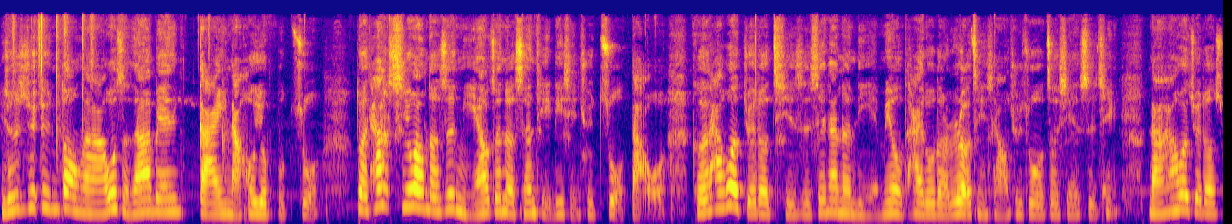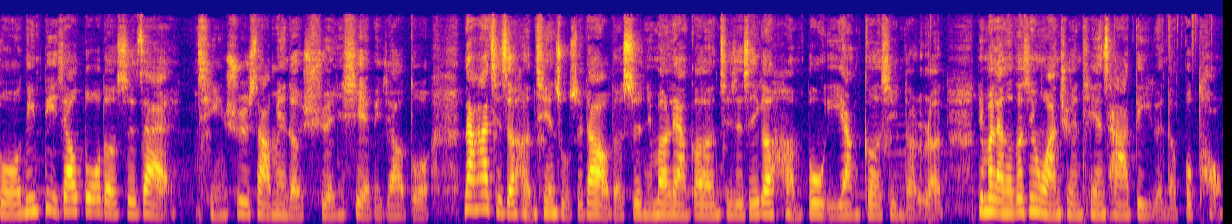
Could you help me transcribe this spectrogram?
你就是去运动啊，或者在那边该然后又不做？对，他希望的是你要真的身体力行去做到哦。可是他会觉得，其实现在的你也没有太多的热情想要去做这些事情，那他会觉得说你比较多的是在。情绪上面的宣泄比较多，那他其实很清楚知道的是，你们两个人其实是一个很不一样个性的人，你们两个个性完全天差地远的不同，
